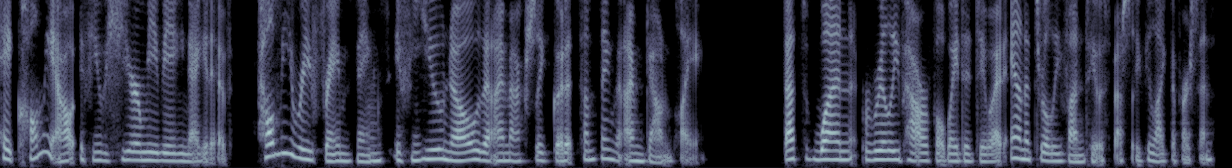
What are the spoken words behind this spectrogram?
hey, call me out if you hear me being negative. Help me reframe things if you know that I'm actually good at something that I'm downplaying. That's one really powerful way to do it. And it's really fun too, especially if you like the person.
